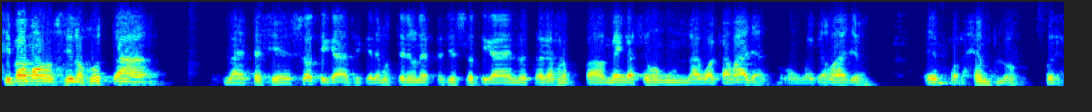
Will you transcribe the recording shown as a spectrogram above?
si vamos, si nos gustan las especies exóticas, si queremos tener una especie exótica en nuestra casa, pues venga a ser una guacamaya o un guacamayo, eh, por ejemplo, pues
